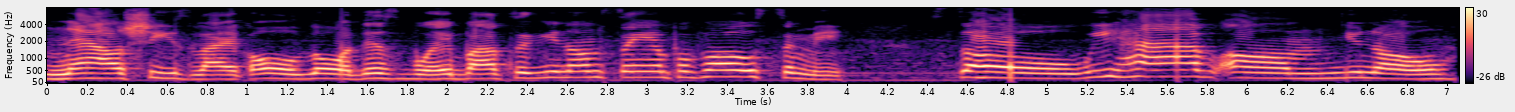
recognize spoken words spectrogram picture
now she's like, Oh Lord, this boy about to, you know what I'm saying, propose to me. So we have um, you know,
